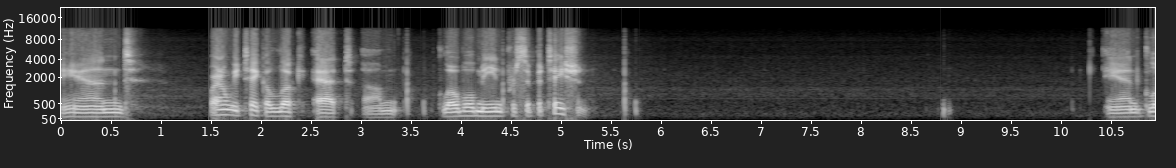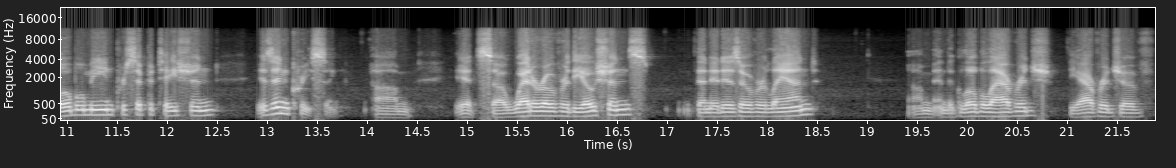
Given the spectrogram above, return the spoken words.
And why don't we take a look at um, global mean precipitation. And global mean precipitation is increasing. Um, it's uh, wetter over the oceans than it is over land. Um, and the global average, the average of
